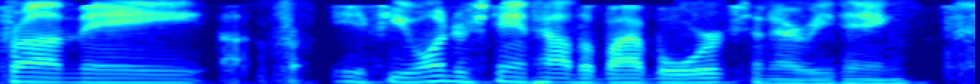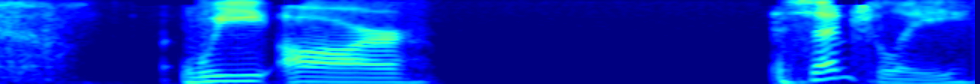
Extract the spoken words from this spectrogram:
from a, if you understand how the Bible works and everything, we are essentially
